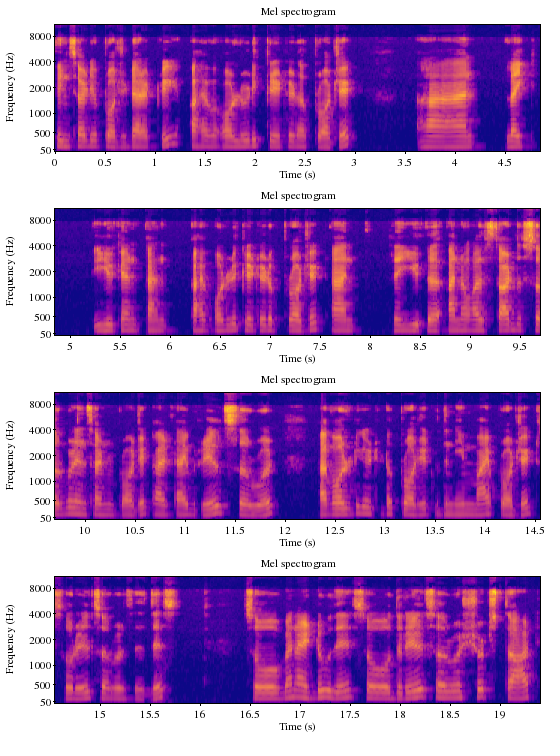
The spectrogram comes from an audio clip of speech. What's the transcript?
inside your project directory. I have already created a project and like you can and I have already created a project and you uh, and now I'll start the server inside my project. I'll type Rails server. I've already created a project with the name my project. So Rails server is this. So when I do this so the Rails server should start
